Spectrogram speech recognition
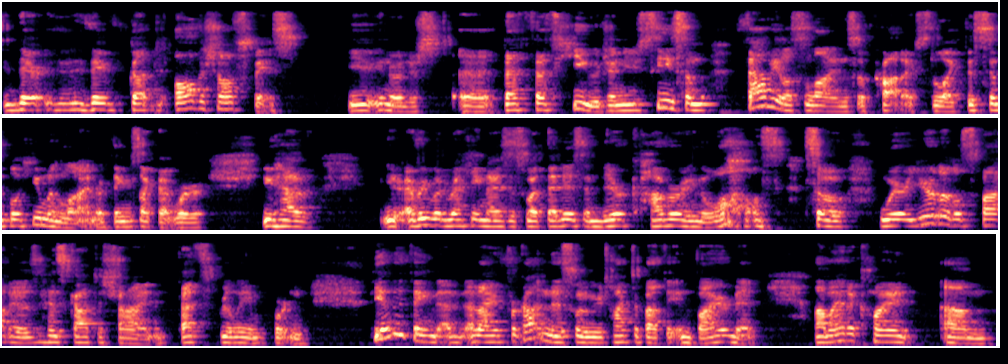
they're, they've got all the shelf space. You, you know, just uh, that that's huge, and you see some fabulous lines of products like the simplehuman line or things like that, where you have you know everyone recognizes what that is and they're covering the walls. So where your little spot is has got to shine. That's really important. The other thing and i've forgotten this when we talked about the environment. Um, i had a client um,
